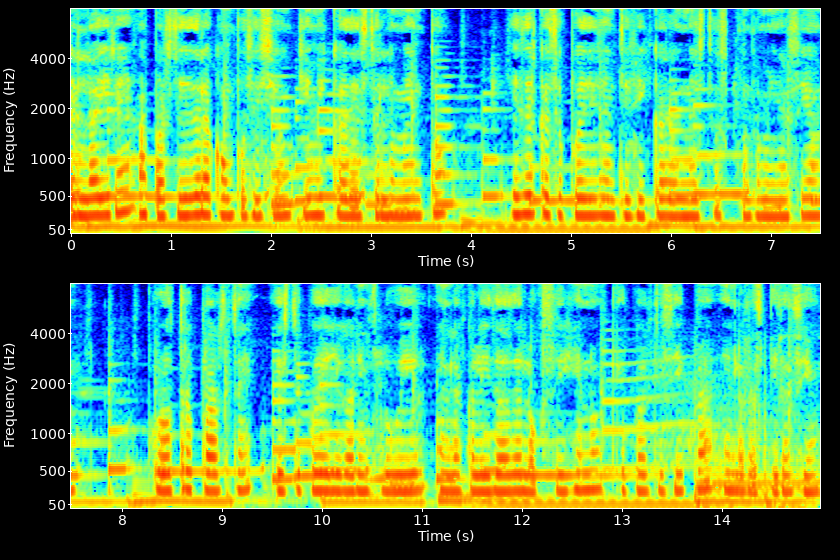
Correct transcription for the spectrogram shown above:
El aire, a partir de la composición química de este elemento, es el que se puede identificar en esta contaminación. Por otra parte, este puede llegar a influir en la calidad del oxígeno que participa en la respiración.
